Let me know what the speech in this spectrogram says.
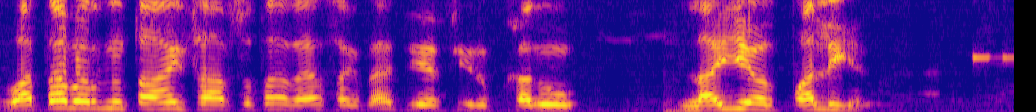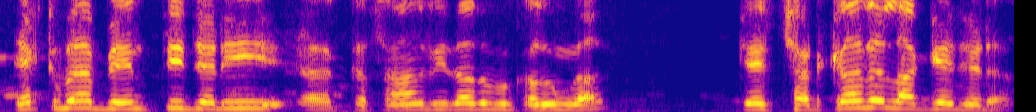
ਵਾਤਾਵਰਨ ਤਾਂ ਹੀ ਸਾਫ਼ ਸੁਥਰਾ ਰਹਿ ਸਕਦਾ ਜੇ ਅਸੀਂ ਰੁੱਖਾਂ ਨੂੰ ਲਾਈਏ ਔਰ ਪਾਲੀਏ। ਇੱਕ ਮੈਂ ਬੇਨਤੀ ਜਿਹੜੀ ਕਿਸਾਨ ਵੀਰਾਂ ਨੂੰ ਕਰੂੰਗਾ ਕਿ ਛੜਕਾਂ ਦੇ ਲਾਗੇ ਜਿਹੜਾ,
